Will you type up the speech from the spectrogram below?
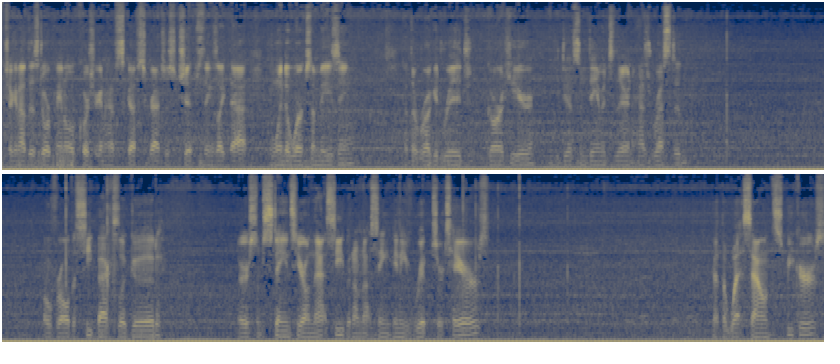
Alright, checking out this door panel. Of course, you're to have scuffs, scratches, chips, things like that. The window works amazing. Got the rugged ridge guard here. You do have some damage there and it has rusted. Overall, the seat backs look good. There's some stains here on that seat, but I'm not seeing any rips or tears. Got the wet sound speakers.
